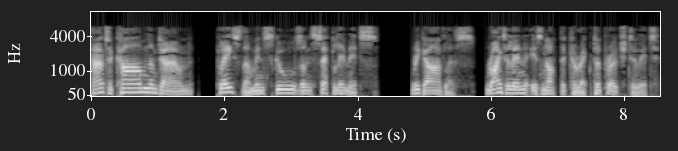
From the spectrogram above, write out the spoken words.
how to calm them down, place them in schools and set limits. Regardless, Ritalin is not the correct approach to it.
